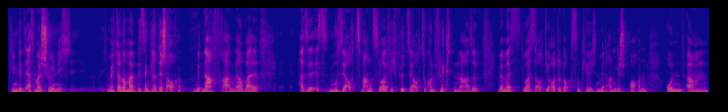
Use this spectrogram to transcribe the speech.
klingt jetzt erstmal schön. Ich, ich möchte da noch mal ein bisschen kritisch auch mit nachfragen, ne? weil also es muss ja auch zwangsläufig, führt es ja auch zu Konflikten. Ne? Also wenn man du hast ja auch die orthodoxen Kirchen mit angesprochen und ähm,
